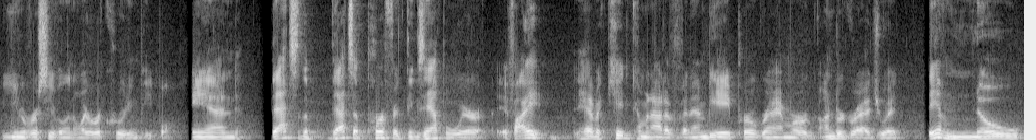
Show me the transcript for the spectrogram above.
University of Illinois recruiting people, and that's the that's a perfect example where if I have a kid coming out of an MBA program or undergraduate, they have no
